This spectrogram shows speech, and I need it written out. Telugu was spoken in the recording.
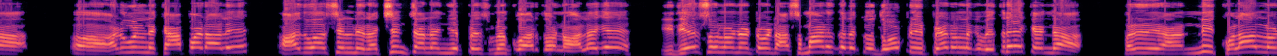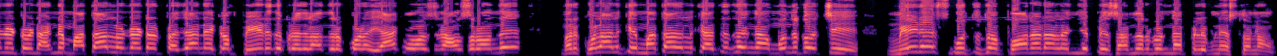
అడవుల్ని కాపాడాలి ఆదివాసీల్ని రక్షించాలని చెప్పేసి మేము కోరుతున్నాం అలాగే ఈ దేశంలో ఉన్నటువంటి అసమానతలకు దోపిడీ పీడనలకు వ్యతిరేకంగా మరి అన్ని కులాల్లో ఉన్నటువంటి అన్ని మతాల్లో ఉన్నటువంటి ప్రజానేకం పీడిత ప్రజలందరూ కూడా ఏకవలసిన అవసరం ఉంది. మరి కులాలకి మతాలకి అతీతంగా ముందుకొచ్చి మేడే స్ఫూర్తితో పోరాడాలని చెప్పి సందర్భంగా పిలుపునిస్తున్నాం.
